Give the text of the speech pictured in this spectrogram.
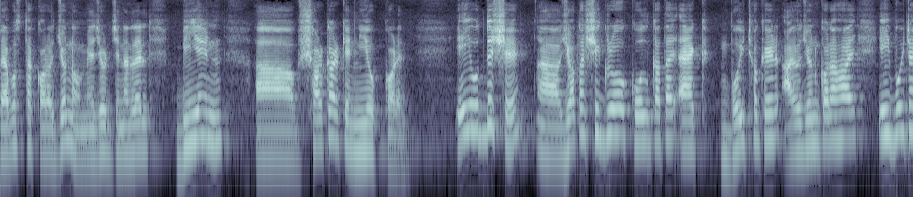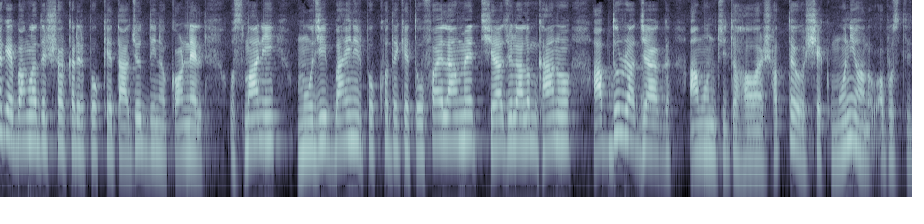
ব্যবস্থা করার জন্য মেজর জেনারেল বিএন সরকারকে নিয়োগ করেন। এই উদ্দেশ্যে যথাশীঘ্র কলকাতায় এক বৈঠকের আয়োজন করা হয়। এই বৈঠকে বাংলাদেশ সরকারের পক্ষে তাজউদ্দিন ও কর্নেল ওসমানী, মুজিব বাহিনীর পক্ষ থেকে তোফায়েল আহমেদ, সিরাজুল আলম খান ও আব্দুর রাজ্জাক আমন্ত্রিত হওয়া সত্ত্বেও শেখ মনি অনু- উপস্থিত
